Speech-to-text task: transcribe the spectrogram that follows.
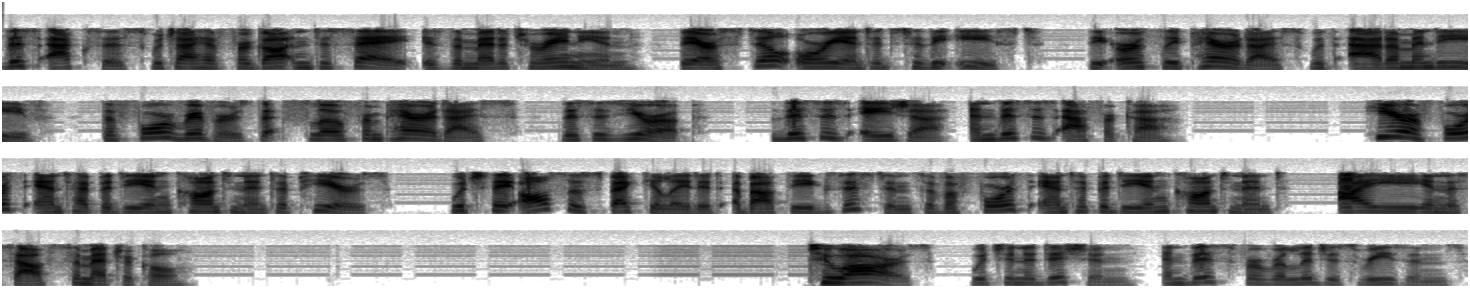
This axis, which I have forgotten to say, is the Mediterranean. They are still oriented to the east, the earthly paradise with Adam and Eve the four rivers that flow from paradise, this is Europe, this is Asia, and this is Africa. Here a fourth Antipodean continent appears, which they also speculated about the existence of a fourth Antipodean continent, i.e. in the south symmetrical. To ours, which in addition, and this for religious reasons,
